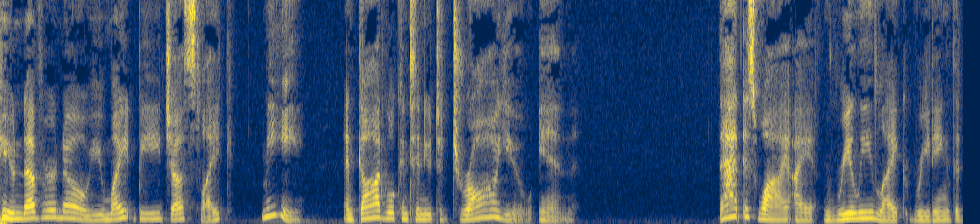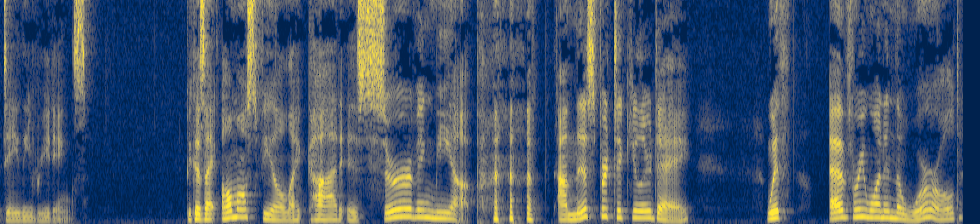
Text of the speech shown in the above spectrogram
You never know. You might be just like me, and God will continue to draw you in. That is why I really like reading the daily readings. Because I almost feel like God is serving me up on this particular day with everyone in the world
